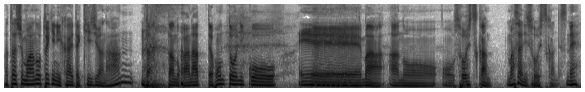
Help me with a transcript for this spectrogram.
私もあの時に書いた記事は何だったのかなって本当にこう、え えーまあ、あの喪失感まさに喪失感ですね。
